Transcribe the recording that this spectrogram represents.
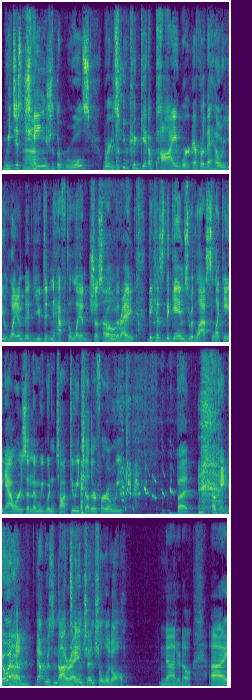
We just uh-huh. changed the rules where you could get a pie wherever the hell you landed. You didn't have to land just oh, on the right. thing because the games would last like eight hours and then we wouldn't talk to each other for a week. But okay, go ahead. Um, that was not right. tangential at all. Not at all. Uh,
